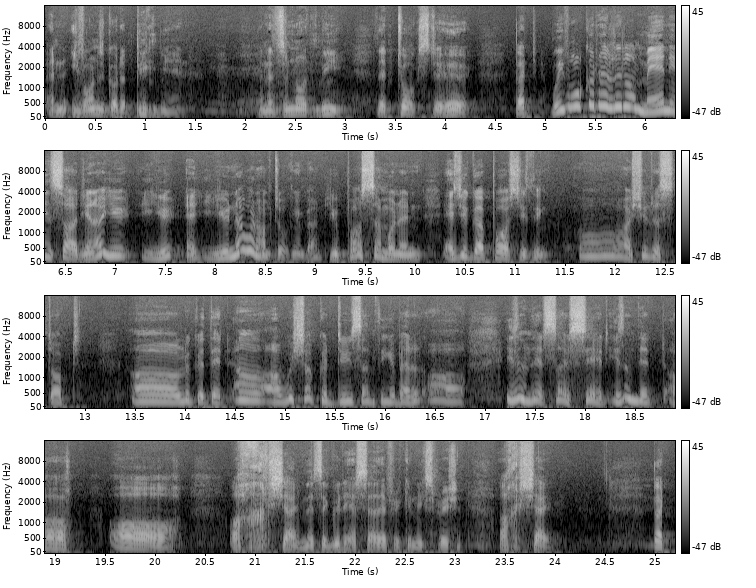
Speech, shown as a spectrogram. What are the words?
And Yvonne's got a big man. And it's not me that talks to her. But we've all got a little man inside. You know, you, you, uh, you know what I'm talking about. You pass someone, and as you go past, you think, oh, I should have stopped. Oh, look at that. Oh, I wish I could do something about it. Oh, isn't that so sad? Isn't that, oh, oh, oh, shame. That's a good South African expression. Oh, shame. But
